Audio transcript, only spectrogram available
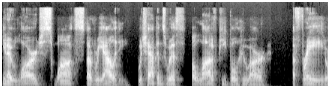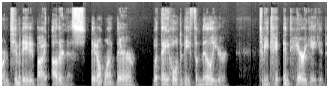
you know, large swaths of reality, which happens with a lot of people who are afraid or intimidated by otherness. They don't want their what they hold to be familiar to be t- interrogated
